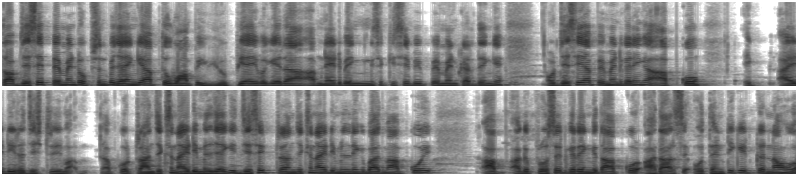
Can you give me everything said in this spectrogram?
तो आप जैसे पेमेंट ऑप्शन पे जाएँगे, आप तो वहाँ पे यूपीआई वगैरह, आप नेट बैंकिंग से किसी भी पेमेंट कर देंगे। और जैसे आप पेमेंट करेंगे, आपको एक आईडी रजिस्ट्री आपको ट्रांजेक्शन आईडी मिल जाएगी। जैसे ट्रांजेक्शन आईडी मिलने के बाद में आपको आप आगे प्रोसेड करेंगे तो आपको आधार से ऑथेंटिकेट करना होगा।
